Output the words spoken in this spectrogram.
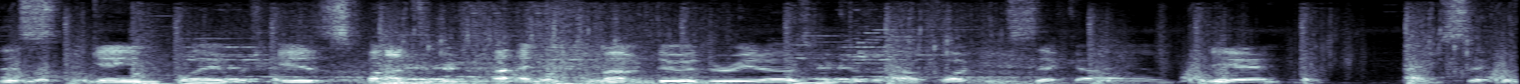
this gameplay, which is sponsored by Mountain Dew and Doritos because of how fucking sick I am. Yeah. I'm sick of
